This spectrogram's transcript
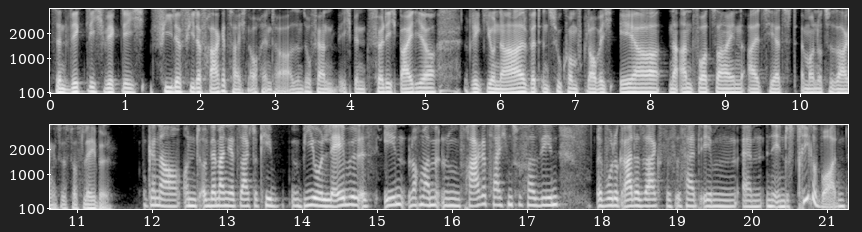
sind wirklich, wirklich viele viele Fragezeichen auch hinter. Also insofern, ich bin völlig bei dir. Regional wird in Zukunft, glaube ich, eher eine Antwort sein, als jetzt immer nur zu sagen, es ist das Label. Genau. Und, und wenn man jetzt sagt, okay, Bio-Label ist eh nochmal mit einem Fragezeichen zu versehen, wo du gerade sagst, das ist halt eben ähm, eine Industrie geworden.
